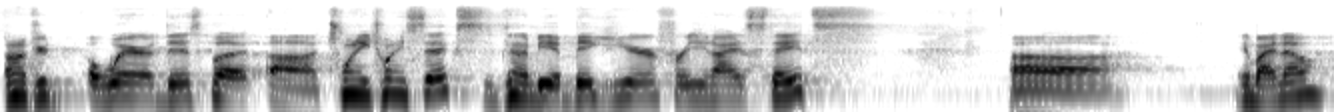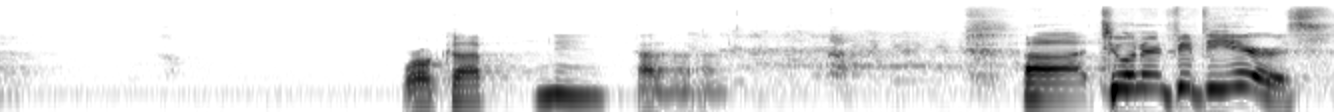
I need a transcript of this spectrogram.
I don't know if you're aware of this, but uh, 2026 is going to be a big year for the United States. Uh, anybody know? World Cup? Uh, 250 years.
